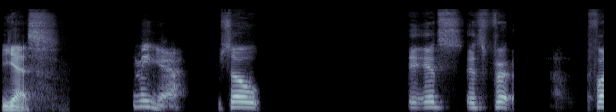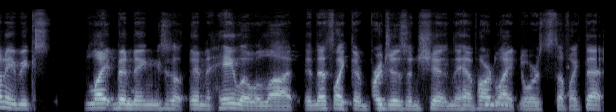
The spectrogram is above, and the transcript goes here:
Yes. I mean, yeah. So it's it's fa- funny because light bendings in Halo a lot, and that's like their bridges and shit, and they have hard light doors and stuff like that.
